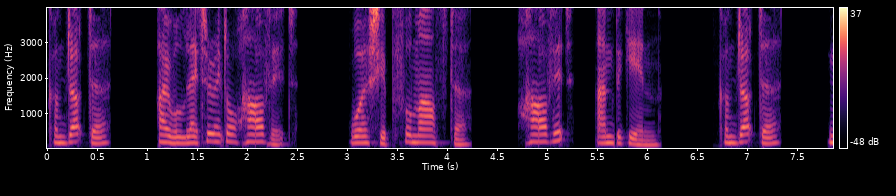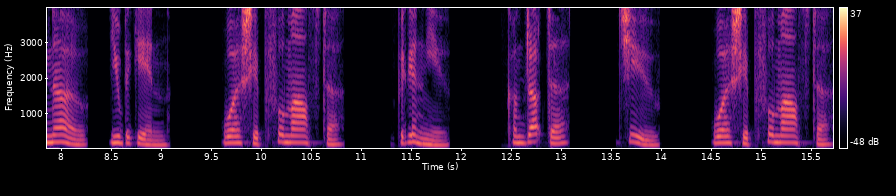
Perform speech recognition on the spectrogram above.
Conductor. I will letter it or halve it. Worshipful master. Halve it, and begin. Conductor. No, you begin. Worshipful Master. Begin you. Conductor. Jew. Worshipful Master.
